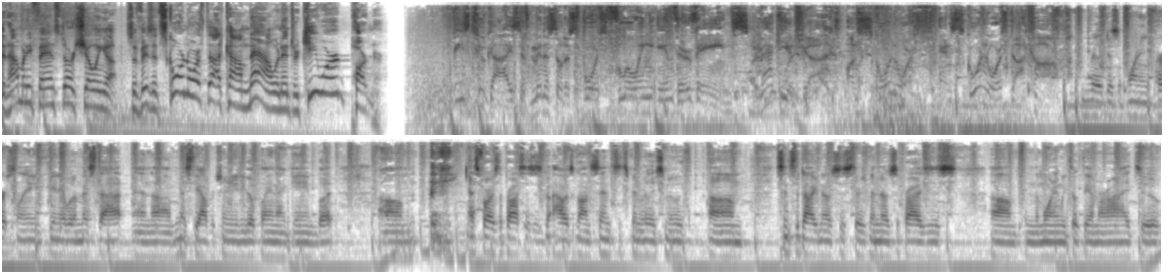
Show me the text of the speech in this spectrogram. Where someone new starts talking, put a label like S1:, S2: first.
S1: at how many fans start showing up. So visit scorenorth.com now and enter keyword partner.
S2: These two guys have Minnesota sports flowing in their veins. Mackey and Judd on Score North and ScoreNorth.com.
S3: Really disappointing personally being able to miss that and uh, miss the opportunity to go play in that game. But um, as far as the process is how it's gone since, it's been really smooth. Um, since the diagnosis, there's been no surprises. Um, from the morning we took the MRI to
